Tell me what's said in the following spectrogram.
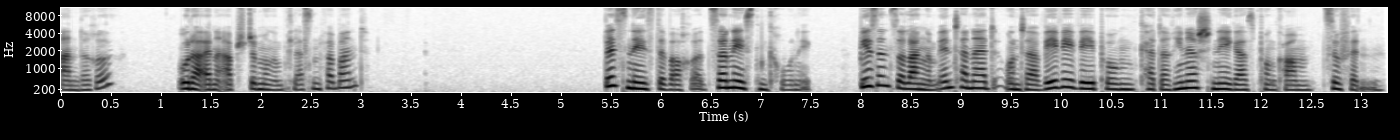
Andere? Oder eine Abstimmung im Klassenverband? Bis nächste Woche zur nächsten Chronik. Wir sind so lange im Internet unter www.katharinaschneegers.com zu finden.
